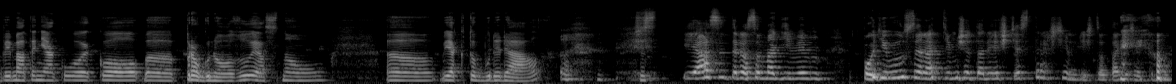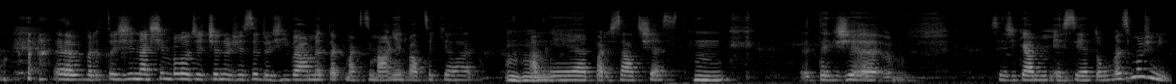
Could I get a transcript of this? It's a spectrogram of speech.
vy máte nějakou jako prognózu jasnou, jak to bude dál? Já se teda sama divím, podivuju se nad tím, že tady ještě straším, když to tak řeknu. Protože našim bylo řečeno, že se dožíváme tak maximálně 20 let. Mm-hmm. A mně je 56. Hmm. Takže si říkám, jestli je to vůbec možný.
